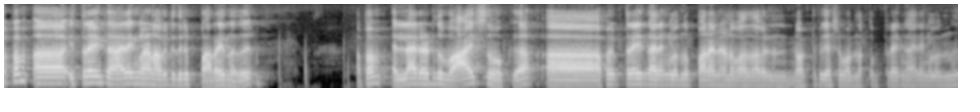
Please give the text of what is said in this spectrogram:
അപ്പം ഇത്രയും കാര്യങ്ങളാണ് അവരിതിൽ പറയുന്നത്. അപ്പം എല്ലാവരും അടുത്ത് വായിച്ച് നോക്കുക. അപ്പം ഇത്രയും കാര്യങ്ങളൊന്ന് പറയാനാണ് വന്നത്. അവർ നോട്ടിഫിക്കേഷൻ വന്നപ്പം ഇത്രയും കാര്യങ്ങളൊന്ന്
